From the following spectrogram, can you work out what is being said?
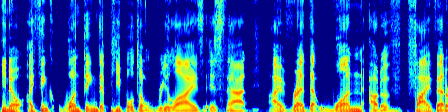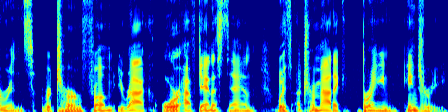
You know, I think one thing that people don't realize is that I've read that one out of five veterans return from Iraq or Afghanistan with a traumatic brain injury.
